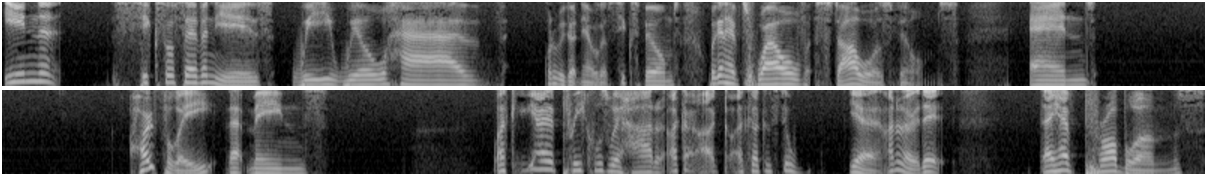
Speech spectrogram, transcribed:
in six or seven years we will have what have we got now? We've got six films. We're going to have twelve Star Wars films, and hopefully that means like you know prequels were harder. Like I, I, I can still, yeah, I don't know. They they have problems,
